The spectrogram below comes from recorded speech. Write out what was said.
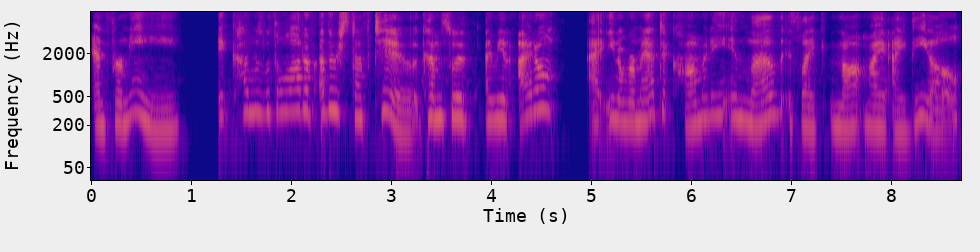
And for me, it comes with a lot of other stuff too. It comes with, I mean, I don't I, you know, romantic comedy in love is like not my ideal.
